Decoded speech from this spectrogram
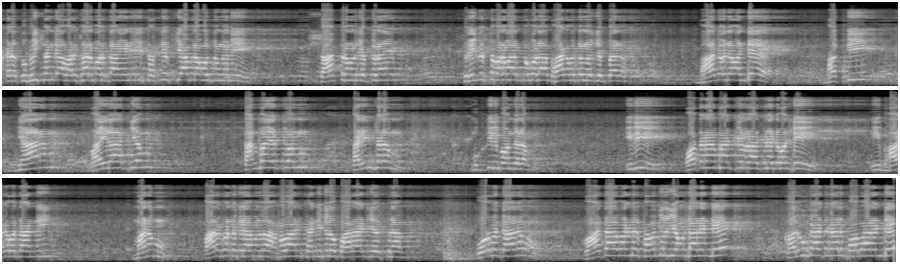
అక్కడ సుభిక్షంగా వర్షాలు పడతాయని సస్యశ్యామలం అవుతుందని శాస్త్రములు చెప్తున్నాయి. శ్రీకృష్ణ పరమాత్మ కూడా భాగవతంలో చెప్పారు. భాగవతం అంటే భక్తి జ్ఞానం వైరాగ్యం తన్మయత్వం భరించడం ముక్తిని పొందడం. ఇది పోతనామాఖ్యులు రాసినటువంటి ఈ భాగవతాన్ని మనము పాలకొండ గ్రామంలో అమ్మవారి సన్నిధిలో పారాయణ చేస్తున్నాం. పూర్వకాలం వాతావరణ సమతుల్యం ఉండాలంటే కరువు కాటకాలు పోవాలంటే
